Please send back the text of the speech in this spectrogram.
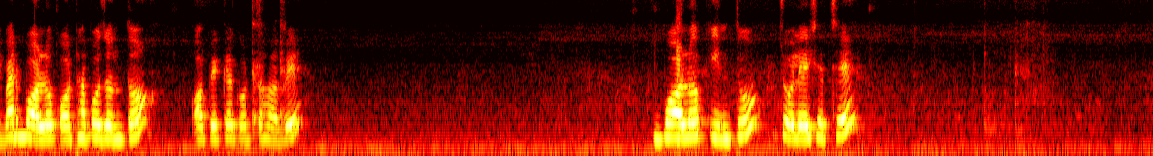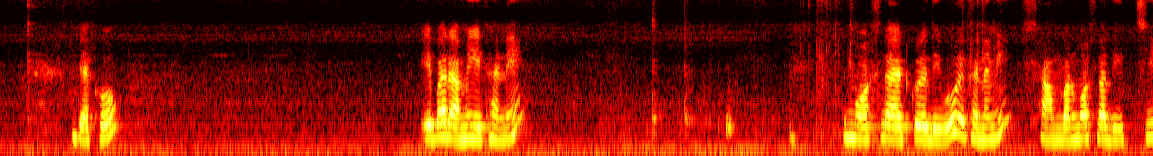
এবার বলক ওঠা পর্যন্ত অপেক্ষা করতে হবে। বলক কিন্তু চলে এসেছে। দেখো। এবার আমি এখানে মশলা অ্যাড করে দিব। এখানে আমি সাম্বার মশলা দিচ্ছি।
